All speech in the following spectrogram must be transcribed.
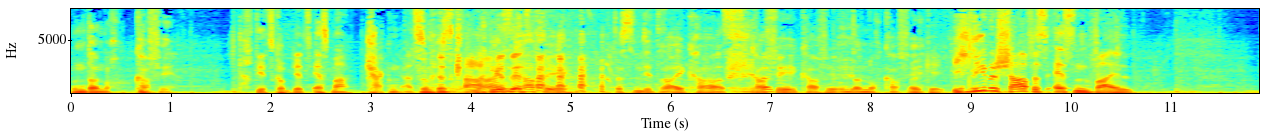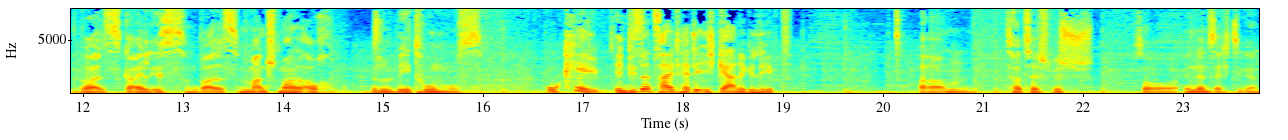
und dann noch Kaffee. Ich dachte, jetzt kommt jetzt erstmal Kacken, als du mir das K Nein. Kaffee. Das sind die drei Ks. Kaffee, Kaffee und dann noch Kaffee. Okay. Ich liebe scharfes Essen, weil Weil es geil ist und weil es manchmal auch bisschen wehtun muss. okay, in dieser Zeit hätte ich gerne gelebt. Ähm, tatsächlich so in den 60ern.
